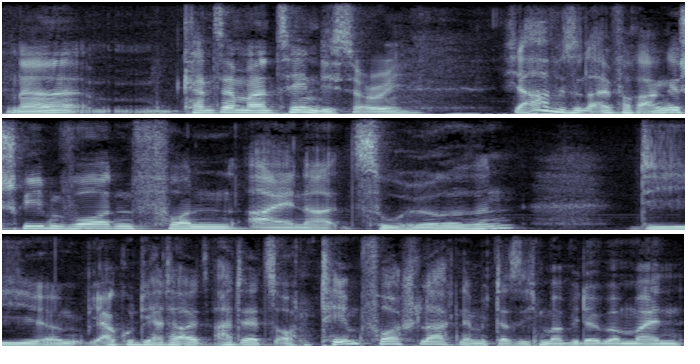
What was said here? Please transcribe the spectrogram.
Na, kannst ja mal erzählen, die Story. Ja, wir sind einfach angeschrieben worden von einer Zuhörerin, die, ähm, ja gut, die hatte, hatte jetzt auch einen Themenvorschlag, nämlich, dass ich mal wieder über mein,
